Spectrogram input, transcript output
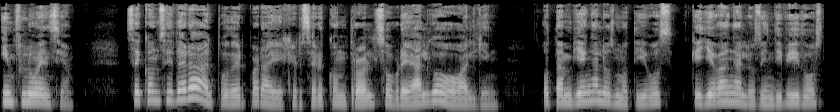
Influencia. Se considera al poder para ejercer control sobre algo o alguien, o también a los motivos que llevan a los individuos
